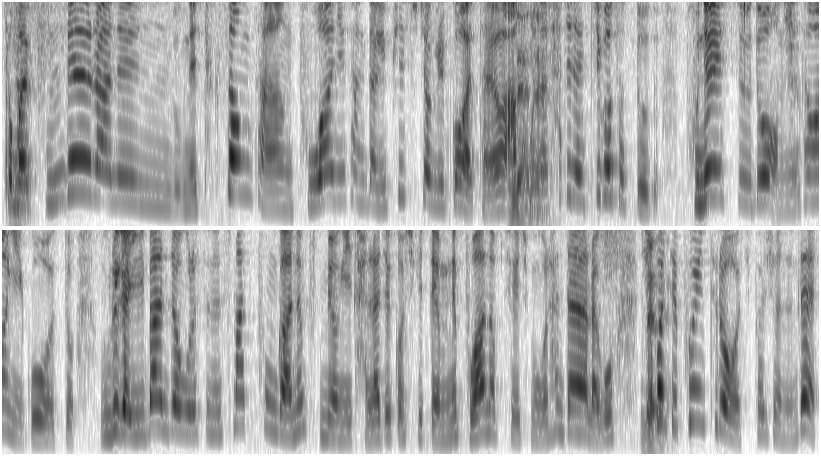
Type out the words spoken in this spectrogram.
정말 네. 군대라는 부분의 특성상 보안이 상당히 필수적일 것 같아요. 아무거나 네네. 사진을 찍어서 또 보낼 수도 없는 그렇죠. 상황이고 또 우리가 일반적으로 쓰는 스마트폰과는 분명히 달라질 것이기 때문에 보안 업체에 주목을 한다라고 첫 네네. 번째 포인트로 짚어주셨는데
